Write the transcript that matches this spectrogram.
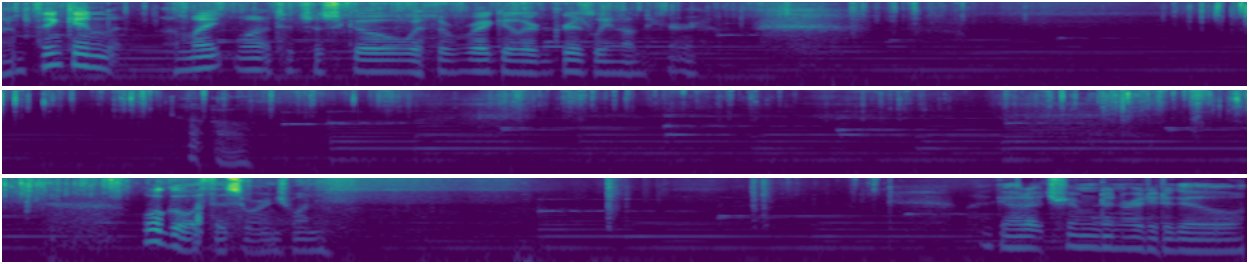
I'm thinking I might want to just go with a regular grizzly on here. Uh-oh. We'll go with this orange one. I got it trimmed and ready to go.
